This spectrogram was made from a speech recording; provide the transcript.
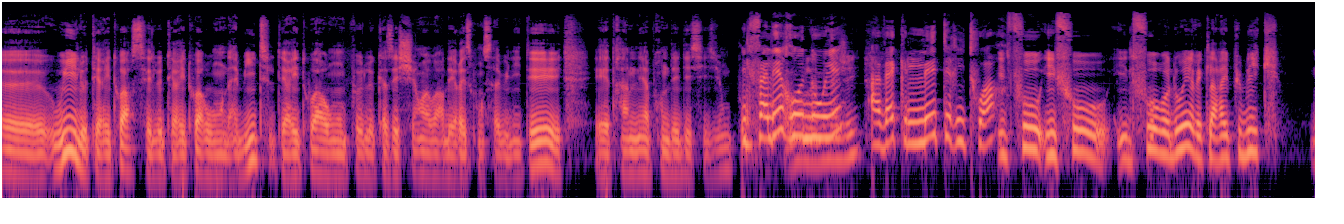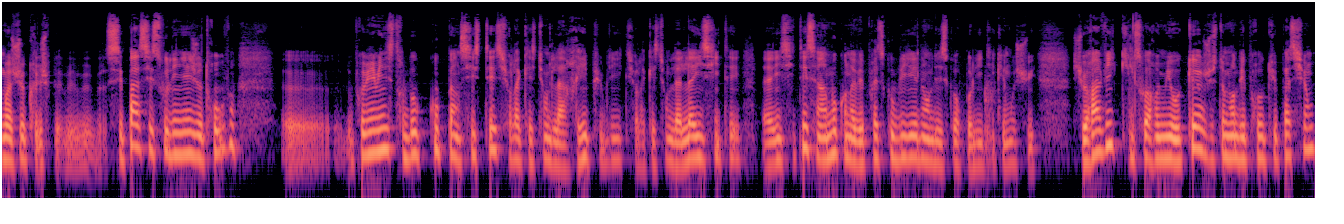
Euh, oui, le territoire, c'est le territoire où on habite, c'est le territoire où on peut, le cas échéant, avoir des responsabilités et, être amené à prendre des décisions. Il fallait renouer avec les territoires. Il faut, il faut, il faut renouer avec la République. Moi, je, je c'est pas assez souligné, je trouve. Euh, le Premier ministre a beaucoup insisté sur la question de la République, sur la question de la laïcité. La laïcité, c'est un mot qu'on avait presque oublié dans le discours politique. Et moi, je suis, je suis ravi qu'il soit remis au cœur justement des préoccupations.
